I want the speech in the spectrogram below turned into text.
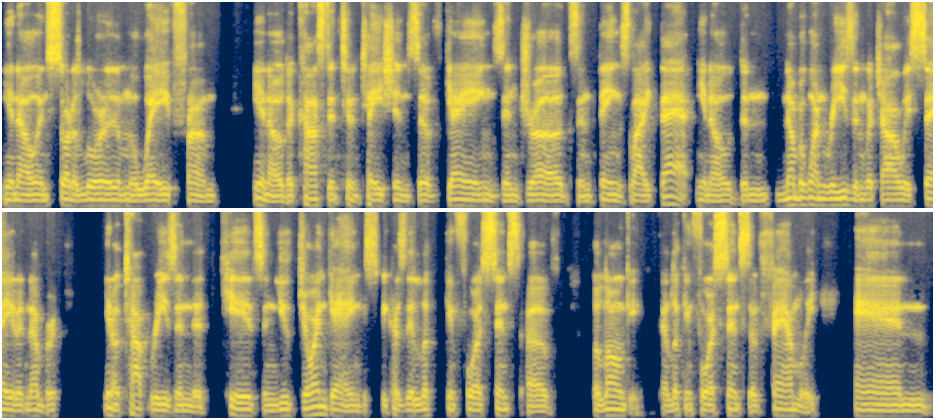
you know, and sort of lure them away from, you know, the constant temptations of gangs and drugs and things like that. You know, the number one reason, which I always say, the number, you know, top reason that kids and youth join gangs because they're looking for a sense of belonging. They're looking for a sense of family. And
